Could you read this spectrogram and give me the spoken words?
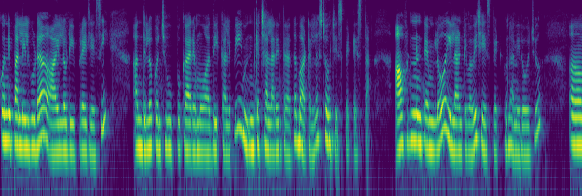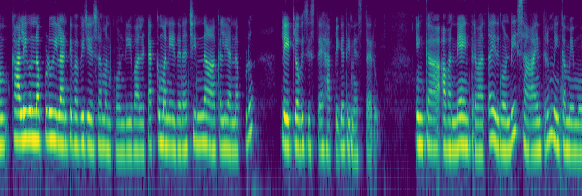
కొన్ని పల్లీలు కూడా ఆయిల్‌లో డీప్ ఫ్రై చేసి, అందులో కొంచెం ఉప్పు, కారము అది కలిపి ఇంకా చల్లారిన తర్వాత బాటిల్‌లో స్టోర్ చేసి పెట్టేస్తా. ఆఫ్టర్‌నూన్ టైంలో ఇలాంటివవి చేసి పెట్టుకున్నాను ఈరోజు. ఖాళీగా ఉన్నప్పుడు ఇలాంటివి అవి చేసామనుకోండి వాళ్ళు టక్కుమని ఏదైనా చిన్న ఆకలి అన్నప్పుడు ప్లేట్‌లో వేసిస్తే హ్యాపీగా తినేస్తారు. ఇంకా అవన్నీ అయిన తర్వాత ఇదిగోండి సాయంత్రం ఇంకా మేము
